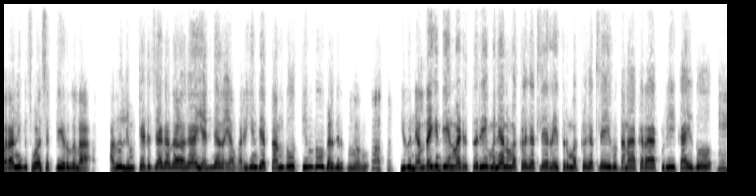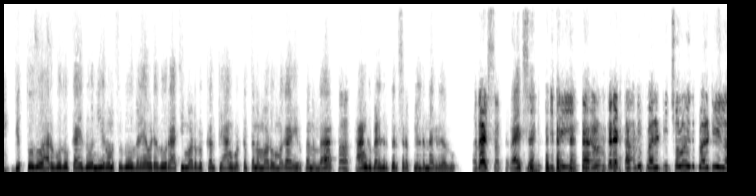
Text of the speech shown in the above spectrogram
ಬರ ನಿಗಿಸುವ ಶಕ್ತಿ ಇರುದಿಲ್ಲ. ಅದು ಲಿಮಿಟೆಡ್ ಜಾಗದೊಳಗ ಎಲ್ಲ ಹೊರಗಿಂದ ತಂದು ತಿಂದು ಬೆಳೆದಿರ್ತದ ಅದು. ಇದು ನೆಲದಾಗಿಂದ ಏನ್ ಮಾಡಿರ್ತದ್ರಿ ಮನ್ಯಾನ ಮಕ್ಳಗತ್ಲೆ ರೈತರ ಮಕ್ಳಗತ್ಲೆ ಇದು ದನ ಕರ ಕುರಿ ಕಾಯ್ದು ಬಿತ್ತುದು ಹರಗುದು ಕಾಯ್ದು ನೀರ್ ಉಣಸುದು ಗಳೆ ಹೊಡೆದು ರಾಶಿ ಮಾಡೋದು ಕಲ್ತಿ ಹ್ಯಾಂಗ್ ಒಕ್ಕಲ್ತನ ಮಾಡೋ ಮಗ ಇರ್ತಾನಲ್ಲ. ಹಂಗ್ ಬೆಳೆದಿರ್ತಾರ ಸರ್ ಫೀಲ್ಡ್ ನಾಗ್ರಿ ಅದು. Right sir right sir correct ಅದು ಕ್ವಾಲಿಟಿ ಚಲೋ ಇದು ಕ್ವಾಲಿಟಿ ಇಲ್ಲ.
